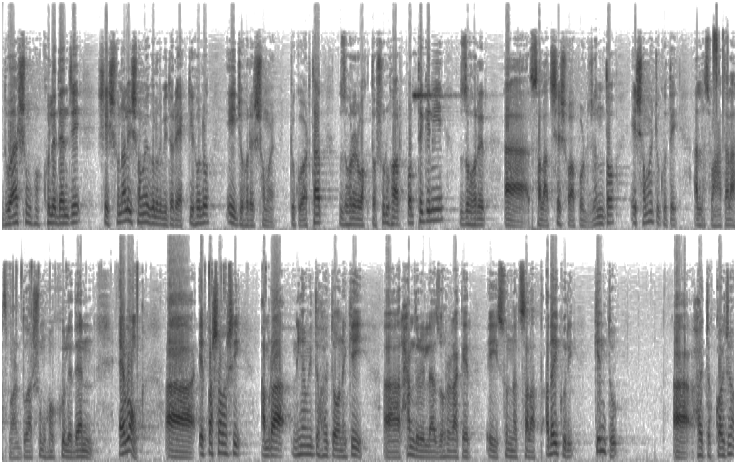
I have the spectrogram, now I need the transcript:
দুয়ারসমূহ খুলে দেন যে সেই সোনালী সময়গুলোর ভিতরে একটি হলো এই জোহরের সময়টুকু। অর্থাৎ জোহরের ওক্ত শুরু হওয়ার পর থেকে নিয়ে জোহরের সালাদ শেষ হওয়া পর্যন্ত এই সময়টুকুতে আল্লাহ সুহামতাল আসমার দুয়ার সমূহ খুলে দেন এবং এর পাশাপাশি আমরা নিয়মিত হয়তো অনেকেই আলহামদুলিল্লাহ জোহরাকের রাকের এই সুন্নত সালাত আদায় করি, কিন্তু হয়তো কয়জন,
